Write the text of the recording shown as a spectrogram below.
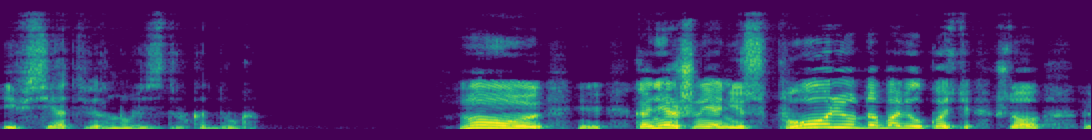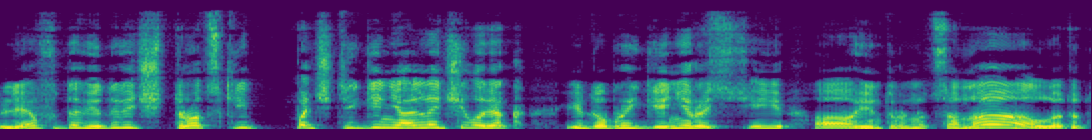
и все отвернулись друг от друга. — Ну, конечно, я не спорю, — добавил Костя, — что Лев Давидович Троцкий почти гениальный человек и добрый гений России, а интернационал — этот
